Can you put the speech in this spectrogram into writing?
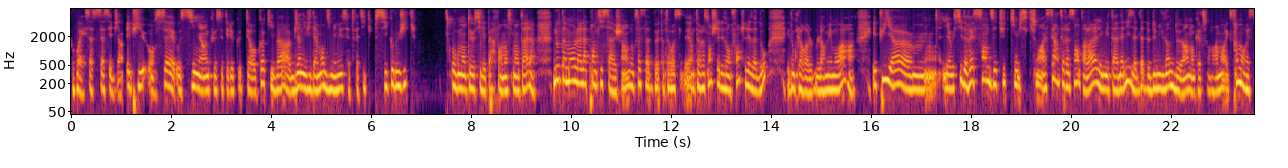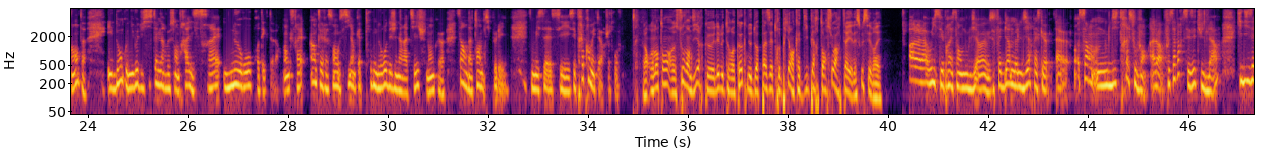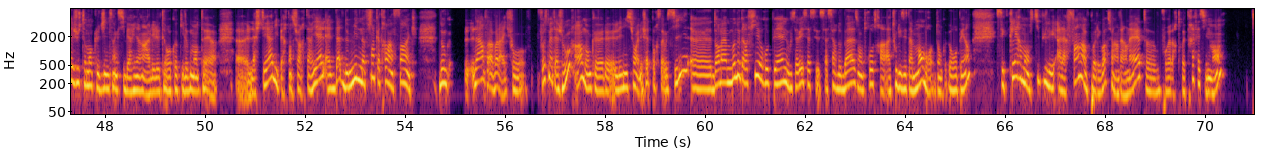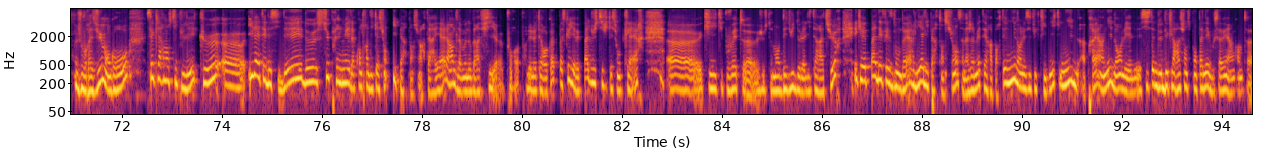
donc ouais, ça, ça c'est bien. Et puis, on sait aussi hein, que c'était l'éleutérocoque qui va bien évidemment diminuer cette fatigue psychologique augmenter aussi les performances mentales, notamment là l'apprentissage. Hein. Donc ça, ça peut être intéressant chez les enfants, chez les ados, et donc leur, leur mémoire. Et puis il y a euh, il y a aussi de récentes études qui, qui sont assez intéressantes. Alors là, les méta-analyses, elles datent de 2022, hein, donc elles sont vraiment extrêmement récentes. Et donc au niveau du système nerveux central, il serait neuroprotecteur. Donc ce serait intéressant aussi en cas de troubles neurodégénératifs. Donc euh, ça, on attend un petit peu les, mais c'est très prometteur, je trouve. Alors, on entend euh, souvent dire que l'éleutérocoque ne doit pas être pris en cas d'hypertension artérielle. Est-ce que c'est vrai? Oh là là, oui, c'est vrai, ça on nous le dit. Vous faites bien de me le dire parce que euh, ça on nous le dit très souvent. Alors, il faut savoir que ces études-là, qui disaient justement que le ginseng sibérien, à l'éleutérocoque, il augmentait euh, l'HTA, l'hypertension artérielle, elles datent de 1985. Donc, là, enfin voilà, il faut, faut se mettre à jour. Hein, donc euh, l'émission, elle est faite pour ça aussi. Euh, dans la monographie européenne, vous savez, ça, ça sert de base, entre autres, à, tous les États membres, donc européens. C'est clairement stipulé à la fin. Vous pouvez aller voir sur Internet. Euh, vous pourrez la retrouver très facilement je vous résume, en gros, c'est clairement stipulé que euh, il a été décidé de supprimer la contre-indication hypertension artérielle hein, de la monographie euh, pour pour les parce qu'il n'y avait pas de justification claire euh, qui, pouvait être justement déduite de la littérature et qu'il n'y avait pas d'effet secondaire lié à l'hypertension. Ça n'a jamais été rapporté ni dans les études cliniques ni après hein, ni dans les, systèmes de déclaration spontanée. Vous savez, hein, quand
